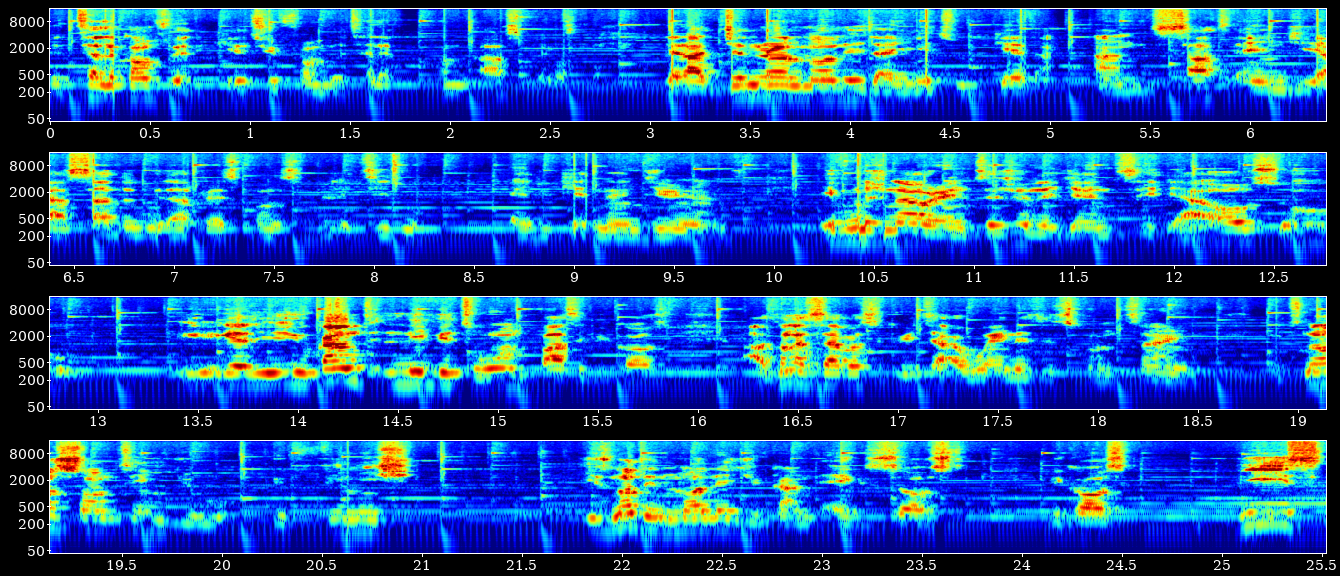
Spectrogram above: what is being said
The telecoms will educate you from the telecom aspect there are general knowledge that you need to get, and CERT-NG are saddled with that responsibility to educate Nigerians. Even National Orientation Agency, they are also you, you can't leave it to one party because as long as cybersecurity awareness is concerned, it's not something you you finish. It's not a knowledge you can exhaust because this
